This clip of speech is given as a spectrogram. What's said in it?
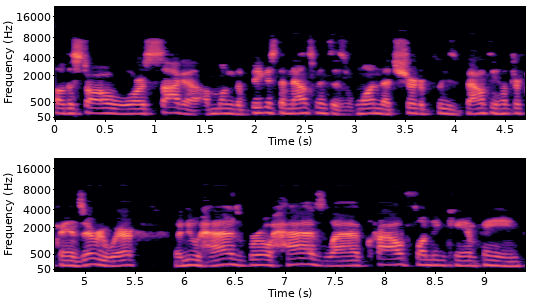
of the Star Wars saga. Among the biggest announcements is one that's sure to please bounty hunter fans everywhere a new Hasbro HasLab crowdfunding campaign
